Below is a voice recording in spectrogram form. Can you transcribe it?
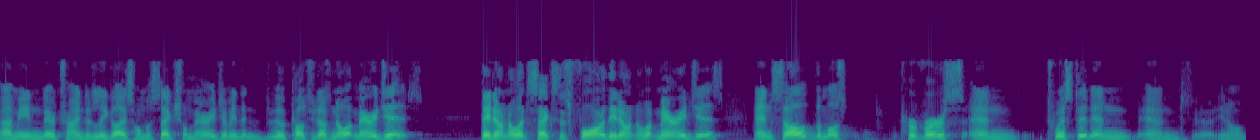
I mean, they're trying to legalize homosexual marriage. I mean, the, the culture doesn't know what marriage is. They don't know what sex is for. They don't know what marriage is. And so the most perverse and twisted and, and uh, you know,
